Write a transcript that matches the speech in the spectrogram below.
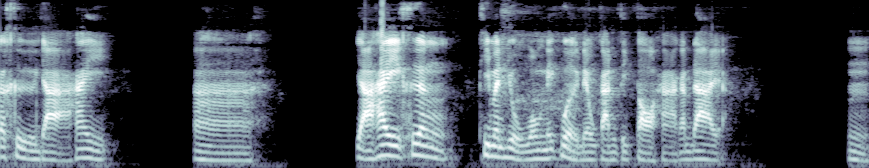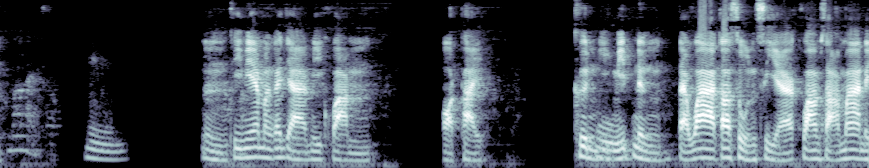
ก็คืออย่าให้ อ่า อย่าให้เครื่องที่มันอยู่วง network เดียวกันติดต่อหากันได้ อะ อืมเมื่อไหร่จะอืม อืม ทีเนี้ยมันก็จะมีความปลอดภัย ขึ้นอีกอืมนิดหนึ่ง แต่ว่าก็สูญเสียความสามารถใน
